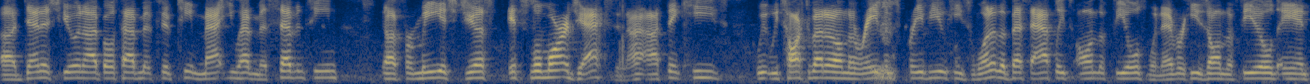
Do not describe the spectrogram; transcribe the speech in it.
Uh, Dennis, you and I both have him at 15. Matt, you have him at 17. Uh, for me, it's just it's Lamar Jackson. I, I think he's. We, we talked about it on the Ravens preview. He's one of the best athletes on the field whenever he's on the field, and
